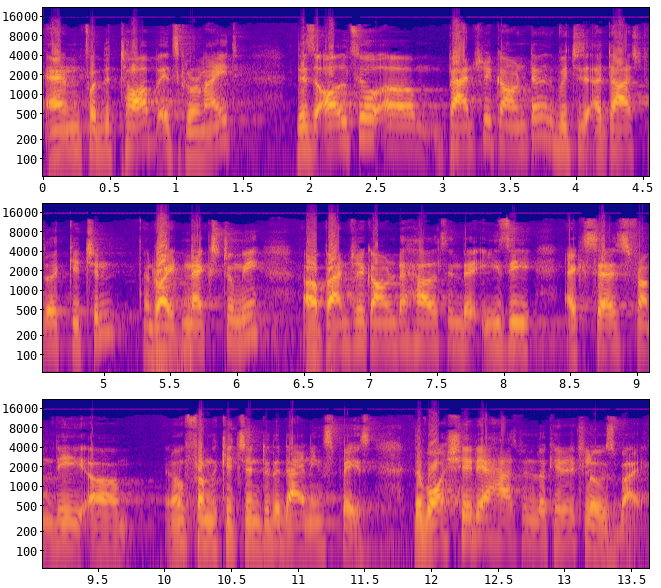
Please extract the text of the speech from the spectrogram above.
and for the top it's granite. There's also a pantry counter which is attached to the kitchen right next to me. A pantry counter helps in the easy access from the um, you know, from the kitchen to the dining space. The wash area has been located close by.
